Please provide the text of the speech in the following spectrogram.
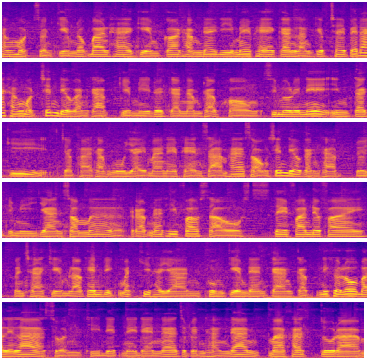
ทั้งหมด ส่วนเกมนอกบ้าน5 เกมก็ทำได้ดีไม่แพ้กันหลังเก็บชัยไปได้ทั้งหมดเช่นเดียวกันครับ เกมนี้โดยการนำทัพของซิโมเลเน่อินตากิจะพาทัพงูใหญ่มาในแผน 3-5-2 เช่นเดียวกันครับ โดยจะมียานซอมเมอร์ รับหน้าที่เฝ้าเสาสเตฟานเดอร์ไฟบัญชาเกมรับเฮนดริกมัตคีทยานคุมเกมแดนกลางกับนิโคโลบาเลล่าส่วนทีเด็ดในแดนหน้าจะเป็นทางด้านมาคัสตูราม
